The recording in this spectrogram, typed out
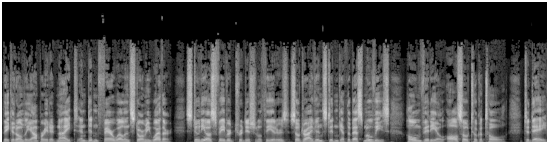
They could only operate at night and didn't fare well in stormy weather. Studios favored traditional theaters, so drive ins didn't get the best movies. Home video also took a toll. Today,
